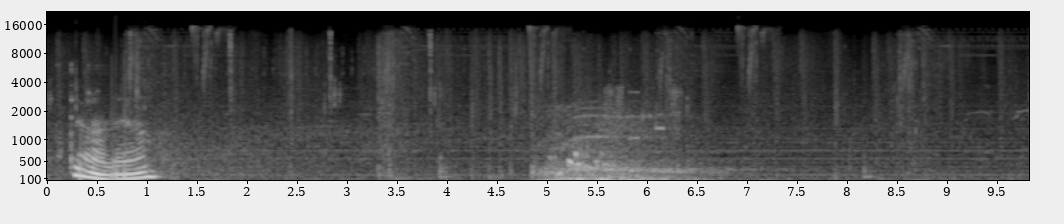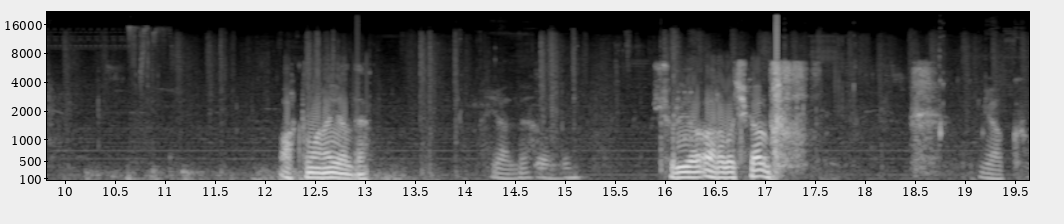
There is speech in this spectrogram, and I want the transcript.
Gitti herhalde ya. Aklıma ne geldi? Geldi. Şuraya araba çıkar mı? Yok.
